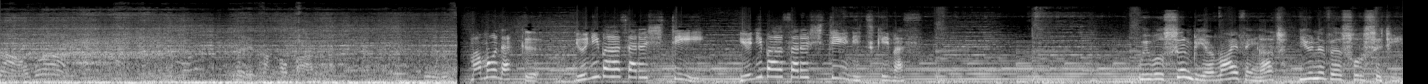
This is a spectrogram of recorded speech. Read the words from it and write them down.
หนาวมากไหนทางเข้าป่า まもなくユニバーサルシティ ユニバーサルシティに着きます We will soon be arriving at Universal City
